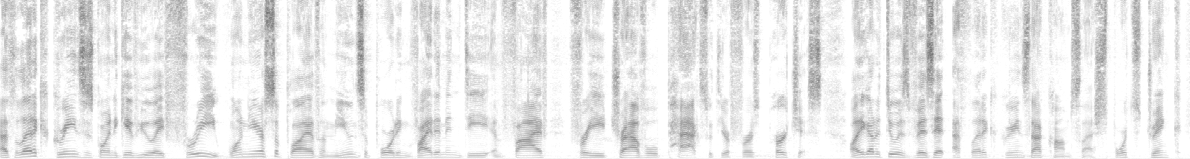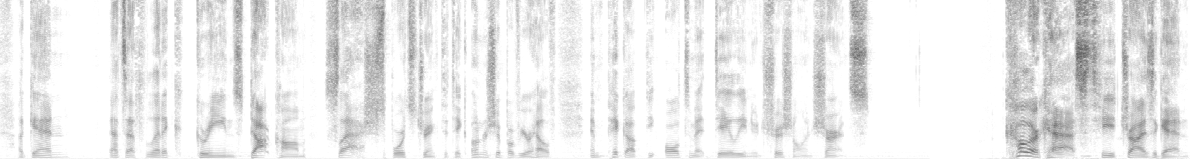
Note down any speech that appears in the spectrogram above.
Athletic Greens is going to give you a free one year supply of immune supporting vitamin D and five free travel packs with your first purchase. All you got to do is visit athleticgreens.com slash sports drink. Again, that's athleticgreens.com slash sports drink to take ownership of your health and pick up the ultimate daily nutritional insurance. Colorcast, he tries again,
